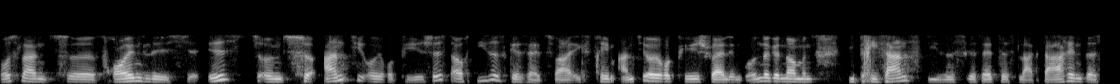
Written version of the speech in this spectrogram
Russland äh, freundlich ist und antieuropäisch ist. Auch dieses Gesetz war extrem antieuropäisch, weil im Grunde genommen die Brisanz dieses Gesetzes lag darin, dass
